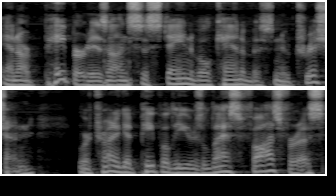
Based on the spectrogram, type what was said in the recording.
And our paper is on sustainable cannabis nutrition. We're trying to get people to use less phosphorus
